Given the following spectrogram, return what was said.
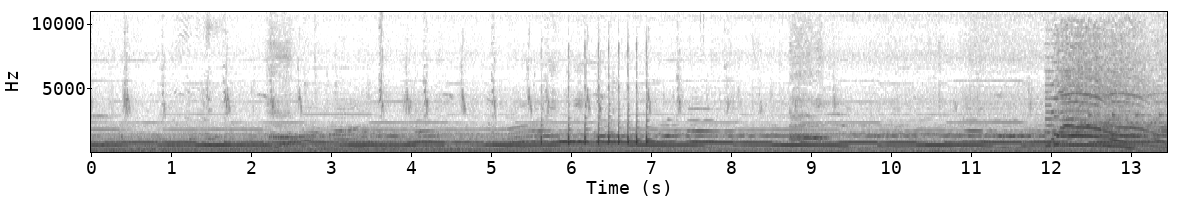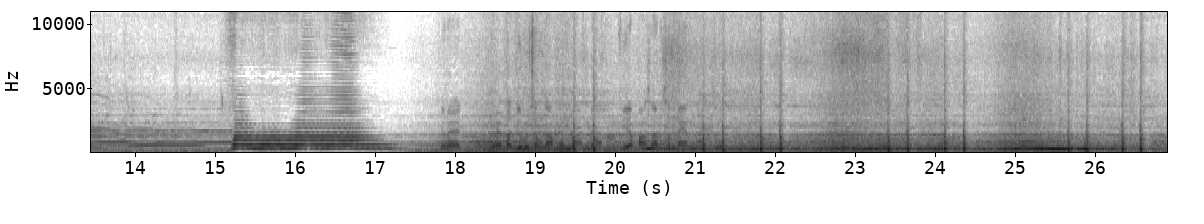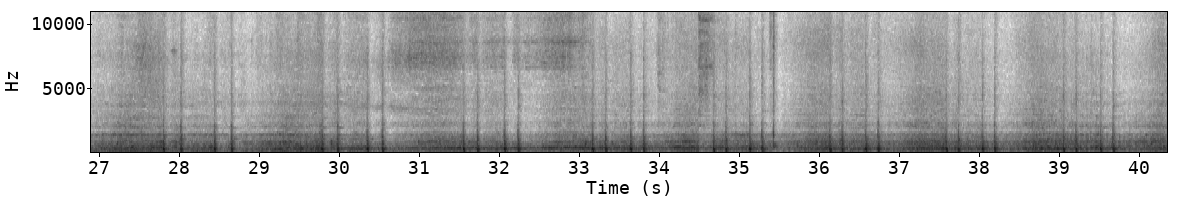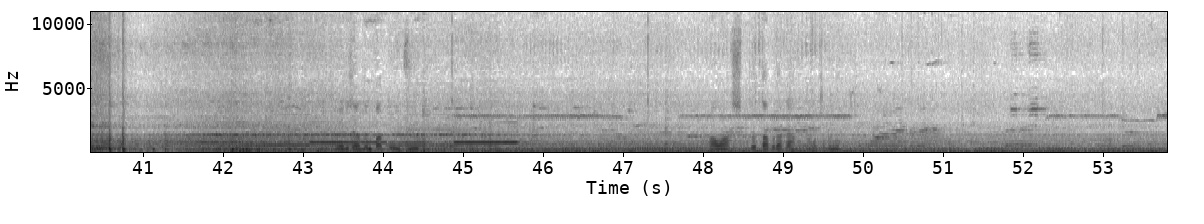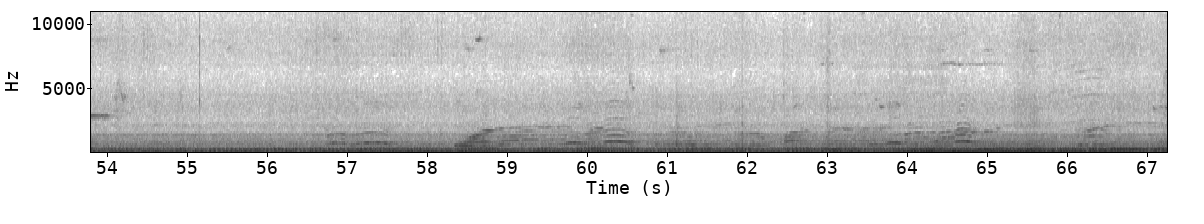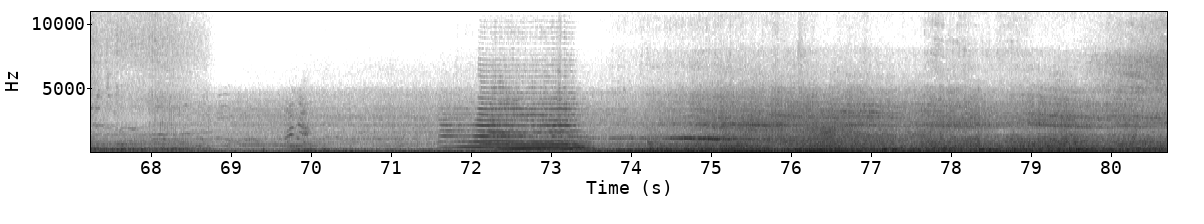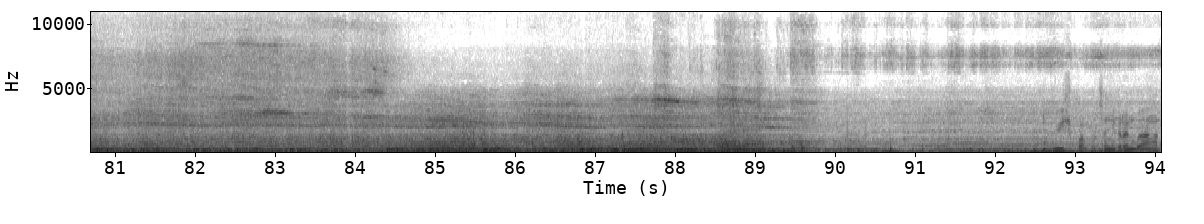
Jurusan Kampung Bandan via Pasar Senen. dari 147 awas bertabrakan motornya wih pakusannya keren banget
